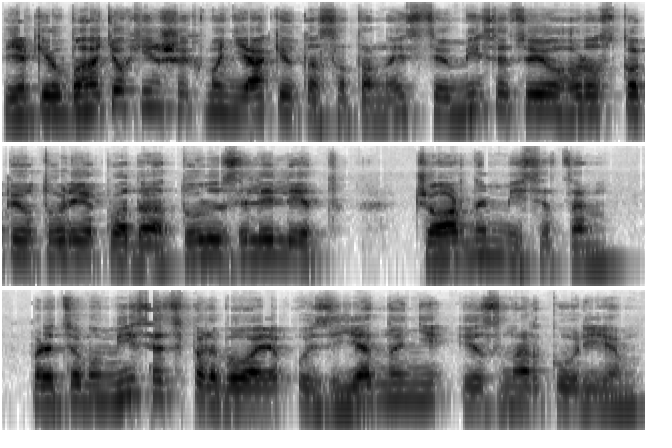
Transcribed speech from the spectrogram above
як і у багатьох інших маньяків та сатанистів місяць у його гороскопі утворює квадратуру з Ліліт чорним місяцем. При цьому місяць перебуває у з'єднанні із Меркурієм.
